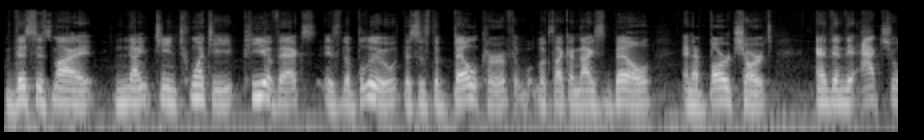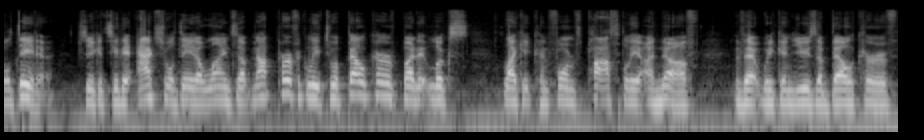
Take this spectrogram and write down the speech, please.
this is my 1920. P of X is the blue. This is the bell curve that looks like a nice bell and a bar chart. And then the actual data. So you can see the actual data lines up not perfectly to a bell curve, but it looks like it conforms possibly enough that we can use a bell curve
